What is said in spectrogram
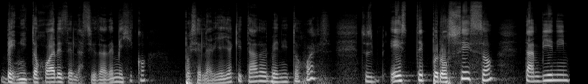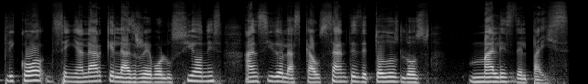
Benito Juárez de la Ciudad de México, pues se le había ya quitado el Benito Juárez. Entonces, este proceso también implicó señalar que las revoluciones han sido las causantes de todos los males del país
